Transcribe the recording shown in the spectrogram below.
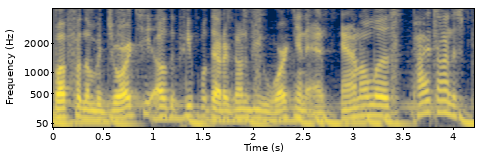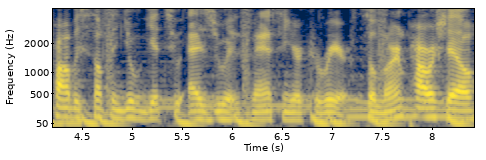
But for the majority of the people that are going to be working as analysts, Python is probably something you'll get to as you advance in your career. So learn PowerShell,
